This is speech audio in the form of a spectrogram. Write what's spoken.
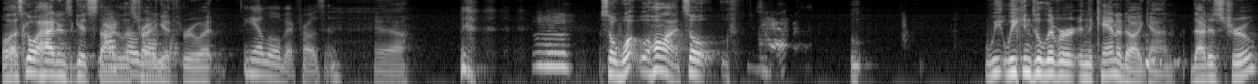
Well, let's go ahead and get started. Let's try to get through it. Yeah, a little bit frozen. Yeah. Mm, So what? well, Hold on. So we we can deliver into Canada again. That is true.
